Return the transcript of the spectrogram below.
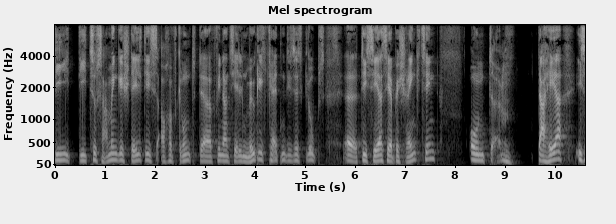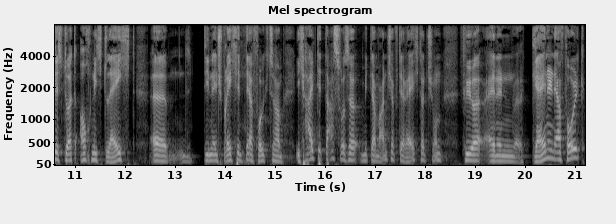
die, die zusammengestellt ist, auch aufgrund der finanziellen Möglichkeiten dieses Clubs, äh, die sehr, sehr beschränkt sind. Und ähm, daher ist es dort auch nicht leicht, äh, den entsprechenden Erfolg zu haben. Ich halte das, was er mit der Mannschaft erreicht hat, schon für einen kleinen Erfolg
